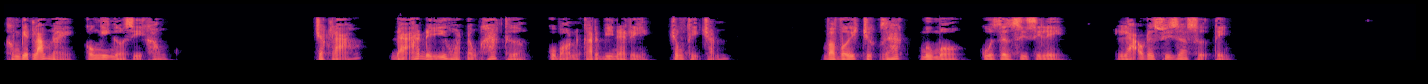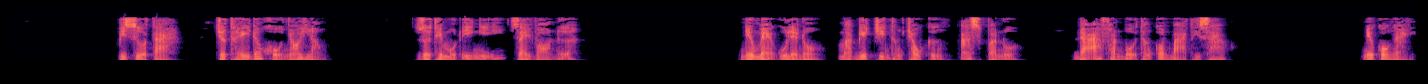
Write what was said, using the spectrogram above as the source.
không biết lão này có nghi ngờ gì không? Chắc lão đã để ý hoạt động khác thường của bọn Carabinieri trong thị trấn. Và với trực giác mưu mô của dân Sicily, lão đã suy ra sự tình. Pisuta chưa thấy đau khổ nhói lòng, rồi thêm một ý nghĩ dày vò nữa. Nếu mẹ Guleno mà biết chính thằng cháu cưng Aspano đã phản bội thằng con bà thì sao? Nếu có ngày,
